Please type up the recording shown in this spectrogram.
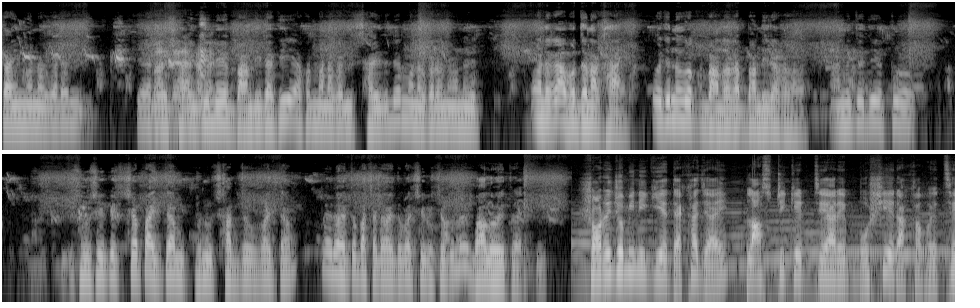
তাই মনে করেন শাড়ি দিলে বাঁধি রাখি এখন মনে করেন শাড়ি দিলে মনে করেন অনেক অনেক আবর্জনা খায় ওই জন্য ওকে বাঁধা বাঁধি রাখা হয়। আমি যদি একটু সুচিকিৎসা পাইতাম কোনো সাহায্য পাইতাম তাহলে হয়তো বাচ্চাটা হয়তো বা চিকিৎসাগুলো ভালো হতো আর কি। সরেজমিনে গিয়ে দেখা যায় প্লাস্টিকের চেয়ারে বসিয়ে রাখা হয়েছে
